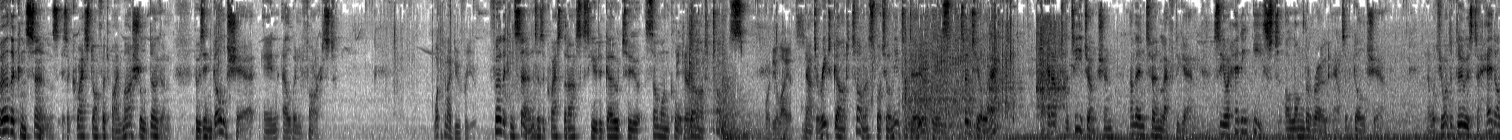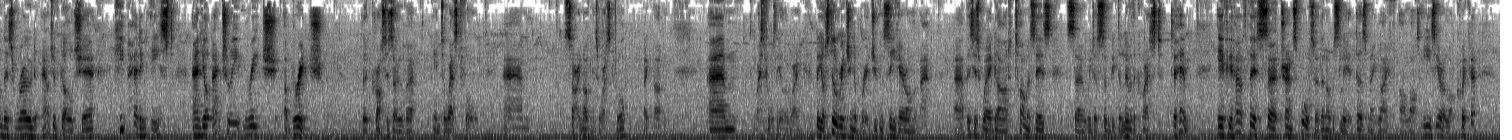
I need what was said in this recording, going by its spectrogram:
Further Concerns is a quest offered by Marshal Dughan, who is in Goldshire in Elwynn Forest. What can I do for you? Further Concerns is a quest that asks you to go to someone called. Guard Thomas. Or the Alliance? Now, to reach Guard Thomas, what you'll need to do is turn to your left, head up to the T junction, and then turn left again. So you're heading east along the road out of Goldshire. Now, what you want to do is to head on this road out of Goldshire, keep heading east, and you'll actually reach a bridge that crosses over into Westfall. Um, sorry, not into Westfall, beg pardon. Um, Westfall's the other way. But you're still reaching a bridge. You can see here on the map. Uh, this is where Guard Thomas is, so we just simply deliver the quest to him. If you have this uh, transporter, then obviously it does make life a lot easier, a lot quicker.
